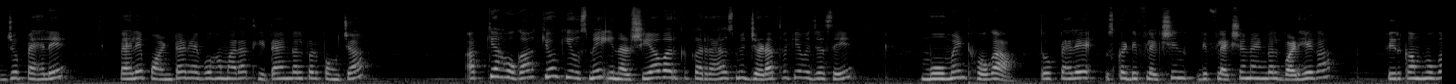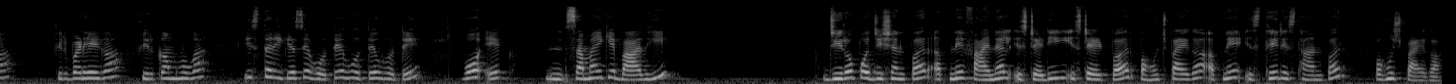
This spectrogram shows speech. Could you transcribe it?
जो पहले पहले पॉइंटर है, वो हमारा थीटा एंगल पर पहुँचा। अब क्या होगा? क्योंकि उसमें इनर्शिया वर्क कर रहा है, उसमें जड़त्व की वजह से मूवमेंट होगा। तो पहले उसका डिफ्लेक्शन डिफ्लेक्शन एंगल बढ़ेगा, फिर कम होगा, फिर बढ़ेगा, फिर कम होगा। इस तरीके से होते होते होते वो एक समय के बाद ही ज़ीरो पोजीशन पर अपने फाइनल स्टेडी स्टेट पर पहुँच पाएगा, अपने स्थिर स्थान पर पहुँच पाएगा।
